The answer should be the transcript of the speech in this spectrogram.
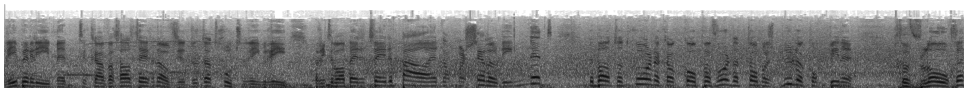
Ribéry met Carvajal tegenover zich. Doet dat goed, Ribéry. Brengt de bal bij de tweede paal. En dan Marcelo die net de bal tot corner kan koppen... voordat Thomas Müller komt binnen gevlogen.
